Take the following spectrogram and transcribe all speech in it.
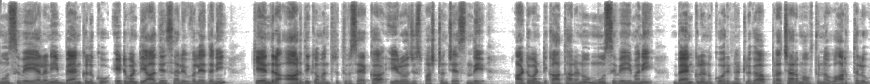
మూసివేయాలని బ్యాంకులకు ఎటువంటి ఆదేశాలు ఇవ్వలేదని కేంద్ర ఆర్థిక మంత్రిత్వ శాఖ ఈరోజు స్పష్టం చేసింది. అటువంటి ఖాతాలను మూసివేయమని బ్యాంకులను కోరినట్లుగా ప్రచారమవుతున్న వార్తలు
